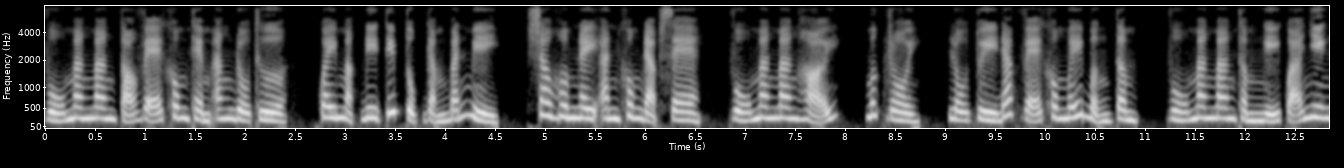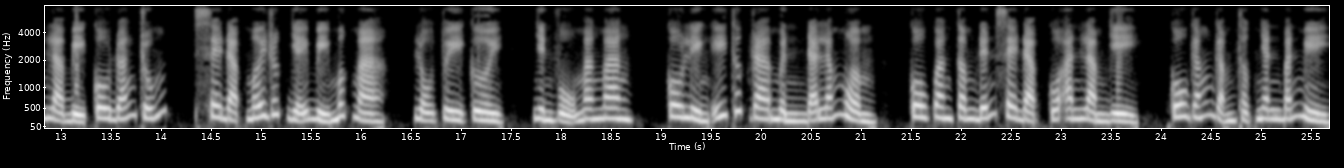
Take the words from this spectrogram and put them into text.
vụ mang mang tỏ vẻ không thèm ăn đồ thừa, quay mặt đi tiếp tục gặm bánh mì, sao hôm nay anh không đạp xe, vụ mang mang hỏi, mất rồi, lộ tùy đáp vẻ không mấy bận tâm, vụ mang mang thầm nghĩ quả nhiên là bị cô đoán trúng, xe đạp mới rất dễ bị mất mà, lộ tùy cười, nhìn vụ mang mang, cô liền ý thức ra mình đã lắm mồm, cô quan tâm đến xe đạp của anh làm gì, cố gắng gặm thật nhanh bánh mì,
